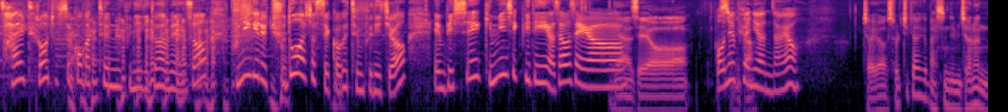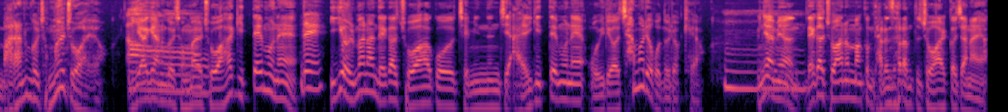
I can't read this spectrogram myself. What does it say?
잘 들어줬을 것 같은 분위기도 하면서 분위기를 주도하셨을 것 같은 분이죠. MBC 김민식 PD 어서 오세요. 안녕하세요. 어느 맞습니다. 편이었나요? 저요 솔직하게 말씀드리면 저는 말하는 걸 정말 좋아해요. 아. 이야기하는 걸 정말 좋아하기 때문에 네. 이게 얼마나 내가 좋아하고 재밌는지 알기 때문에 오히려 참으려고 노력해요. 음. 왜냐하면 내가 좋아하는 만큼 다른 사람도 좋아할 거잖아요.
